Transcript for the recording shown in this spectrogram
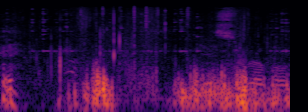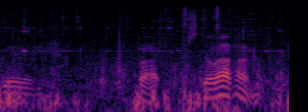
it's day, but still out hunting.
